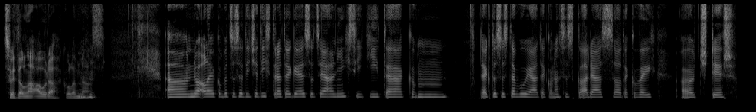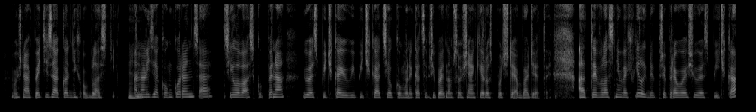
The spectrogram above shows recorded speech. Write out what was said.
světelná aura kolem mm-hmm. nás. Uh, no ale jakoby co se týče té tý strategie sociálních sítí, tak um, to, jak to sestavuju já, tak ona se skládá z takových uh, čtyř, možná pěti základních oblastí. Mm-hmm. Analýza konkurence, cílová skupina, USPčka, UVPčka, cíl komunikace, případně tam jsou ještě nějaké rozpočty a budgety. A ty vlastně ve chvíli, kdy připravuješ USPčka,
